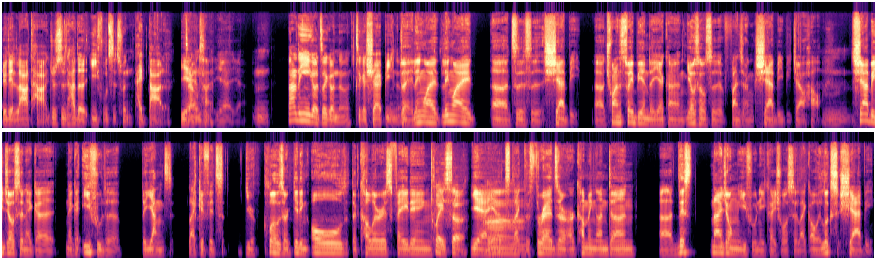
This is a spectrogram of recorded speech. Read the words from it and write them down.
有点邋遢，就是他的衣服尺寸太大了，yeah, 这样子，yeah yeah，嗯，那另一个这个呢，这个 shabby 呢？对，另外另外呃字是 shabby，呃，穿随便的也可能有时候是翻成 shabby 比较好。嗯，shabby 就是那个那个衣服的的样子。Like if it's your clothes are getting old, the color is fading. 褪色。Yeah, yeah. It's like the threads are are coming undone. Uh, this 那一种衣服你可以说是 like oh it looks shabby.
